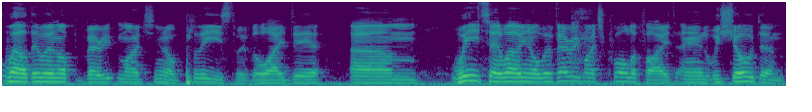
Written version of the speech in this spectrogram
well, they were not very much, you know, pleased with the whole idea. Um, we said, well, you know, we're very much qualified, and we showed them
